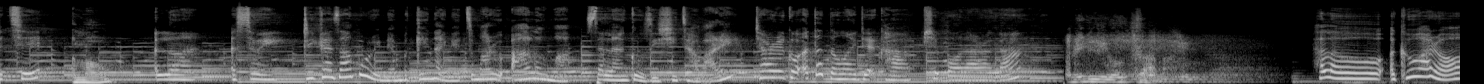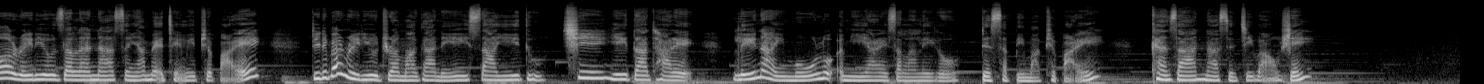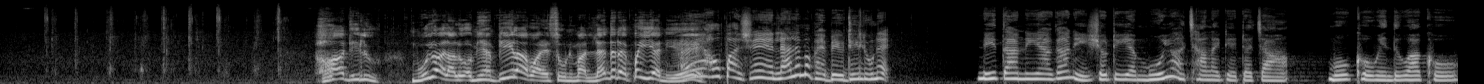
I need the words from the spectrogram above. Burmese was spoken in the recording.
အချစ်အမုံအလွန်အဆွေဒီခံစားမှုတွေနဲ့မကင်းနိုင်တဲ့ကျမတို့အားလုံးမှာဇလန်းကိုယ်စီရှိကြပါတယ်။ဂျာရီကိုအသက်သွင်းလိုက်တဲ့အခါဖြစ်ပေါ်လာတာက Radio Drama Hello အခုကတော့ Radio Zalana ဆင်ရမယ့်အချိန်လေးဖြစ်ပါတယ်။ဒီတစ်ပတ် Radio Drama ကနေစာရေးသူချင်းရေးသားထားတဲ့၄နိုင်မိုးလို့အမည်ရတဲ့ဇာတ်လမ်းလေးကိုတင်ဆက်ပေးမှာဖြစ်ပါတယ်။ခန်းစားနားဆင်ကြည့်ပါအောင်ရှင် ဟာဒီလူမိုးရွာလာလို့အမြန်ပြေးလာပါတယ်ဆိုနေမှလမ်းတက်တဲ့ပိတ်ရက်နေရဲ့အဲဟုတ်ပါရှင်လမ်းလည်းမဖယ်ပေးဘူးဒီလူနဲ့။နေသားနေရာကနေရုတ်တရက်မိုးရွာချလိုက်တဲ့အတွက်ကြောင့်မိုးခိုဝင်သူကခို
